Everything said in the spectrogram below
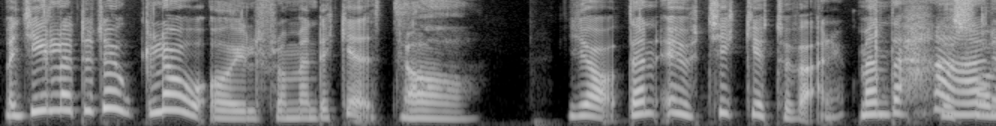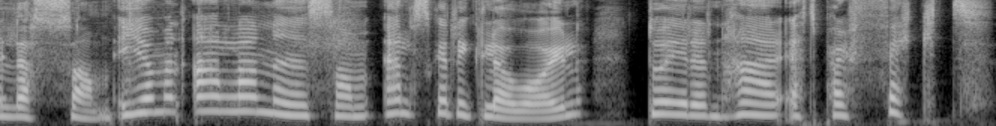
Men gillade du Glow Oil från Medicate? Ja. Ja, den utgick ju tyvärr. Men det här... Det är så ledsamt. Ja, men alla ni som älskade Glow Oil, då är den här ett perfekt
